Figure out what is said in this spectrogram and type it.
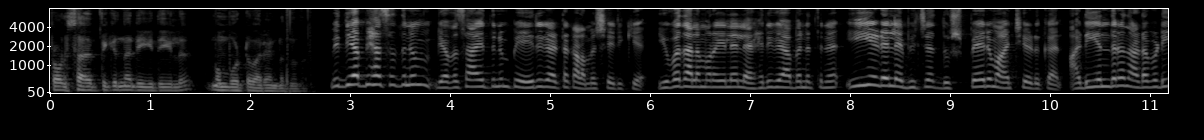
പ്രോത്സാഹിപ്പിക്കുന്ന രീതിയിൽ മുമ്പോട്ട് വരേണ്ടുന്നത്. വിദ്യാഭ്യാസത്തിനും വ്യവസായത്തിനും പേരുകേട്ട കളമശ്ശേരിക്ക് യുവതലമുറയിലെ ലഹരി വ്യാപനത്തിന് ഈയിടെ ലഭിച്ച ദുഷ്പേര് മാറ്റിയെടുക്കാൻ അടിയന്തര നടപടി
